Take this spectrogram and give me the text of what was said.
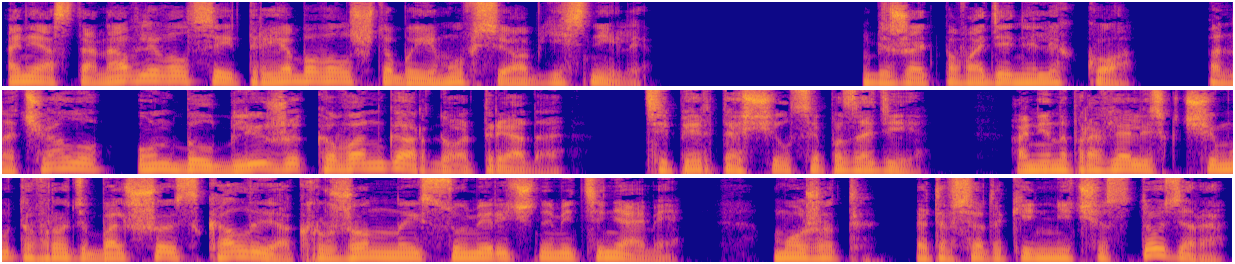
а не останавливался и требовал, чтобы ему все объяснили. Бежать по воде нелегко. Поначалу он был ближе к авангарду отряда, теперь тащился позади. Они направлялись к чему-то вроде большой скалы, окруженной сумеречными тенями. Может, это все-таки не Чистозеро?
